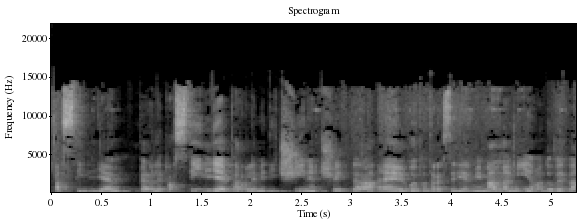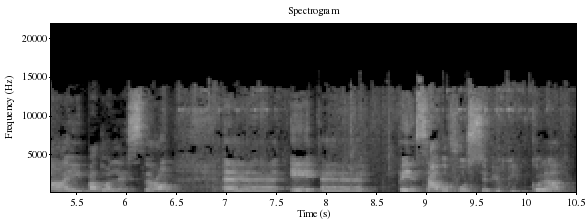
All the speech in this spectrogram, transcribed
pastiglie, per le pastiglie, per le medicine, eccetera. Eh, voi potreste dirmi, mamma mia, ma dove vai? Vado all'estero. Eh, e eh, Pensavo fosse più piccola,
